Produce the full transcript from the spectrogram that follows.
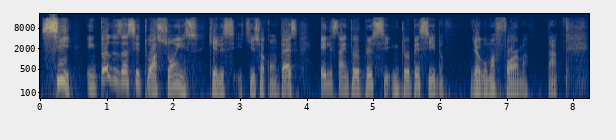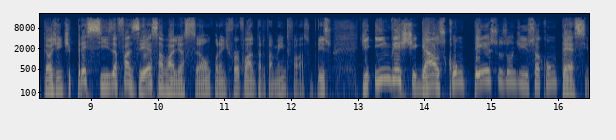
se em todas as situações que, ele, que isso acontece, ele está entorpecido de alguma forma. Tá? Então a gente precisa fazer essa avaliação, quando a gente for falar do tratamento, falar sobre isso, de investigar os contextos onde isso acontece.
